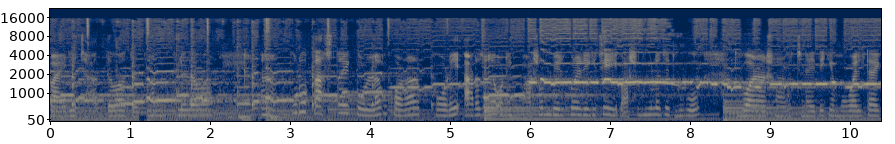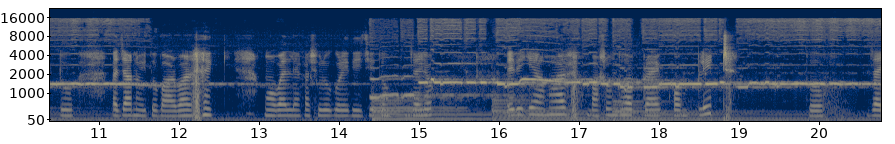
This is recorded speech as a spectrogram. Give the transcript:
বাইরে ঝাড় দেওয়া, দোকান খুলে দেওয়া হ্যাঁ পুরো কাজটাই করলাম। করার পরে আরও যে অনেক বাসন বের করে রেখেছি, এই বাসনগুলো যে ধুবো, ধোয়ার আর সময় হচ্ছে না। এদিকে মোবাইলটা একটু, জানোই তো বারবার মোবাইল দেখা শুরু করে দিয়েছি তো, যাই হোক। এদিকে আমার বাসন ধোয়া প্রায় কমপ্লিট তো যাই।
